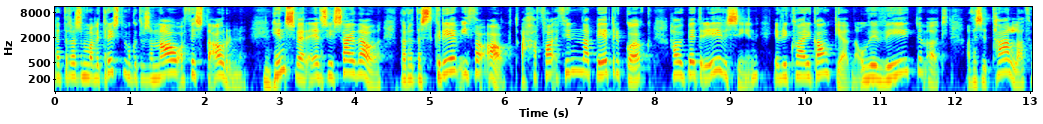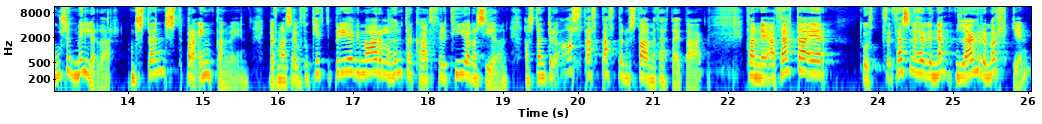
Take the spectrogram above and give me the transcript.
þetta er það sem að við treystum okkur til þess að ná á fyrsta árinu. Hins vegar eins og ég sagði á það þá er þetta skref í þá átt að finna betri gögn hafa betri yfirsýn yfir hvað er í gangi aðna og við vitum öll að þessi tala, þúsund miljardar hún stendst bara engan veginn. Vegna þess að ef þú kefti bref í Marela 100 kall fyrir tíu áran síðan þá stendur allt, allt, allt er um stað með þetta í dag. Þannig að þetta er veist, þess vegna hefur nefnt legri mörkin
